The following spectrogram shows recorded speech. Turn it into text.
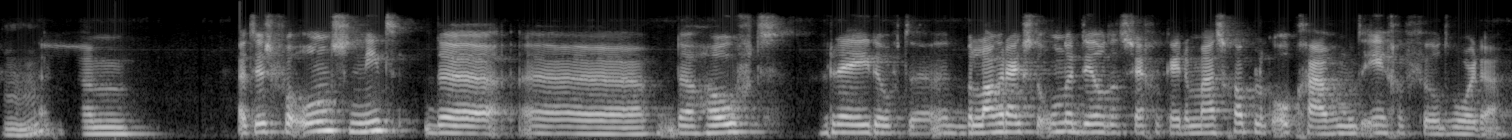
Mm -hmm. Het is voor ons niet de, uh, de hoofdreden of de, het belangrijkste onderdeel dat zegt: oké, de maatschappelijke opgave moet ingevuld worden.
